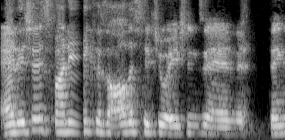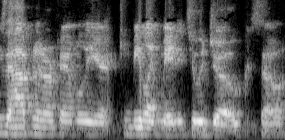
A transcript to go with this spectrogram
And it's just funny because all the situations and things that happen in our family are, can be like made into a joke. So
